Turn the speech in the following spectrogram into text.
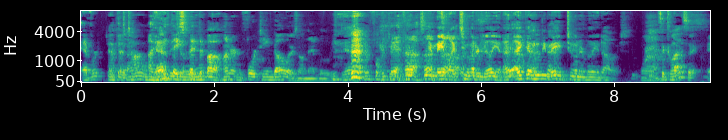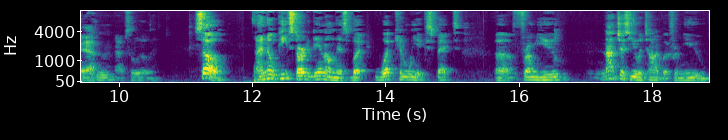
ever at that time I Yeah, think they so, spent yeah. about 114 dollars on that movie. Yeah. Yeah. it made like 200 million. I think that movie made 200 million dollars. Wow. it's a classic Yeah. Mm-hmm. Mm-hmm. Absolutely. So I know Pete started in on this, but what can we expect uh, from you? Not just you and Todd, but from you.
